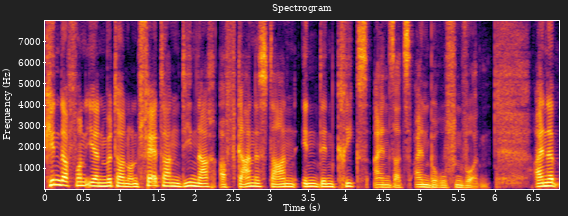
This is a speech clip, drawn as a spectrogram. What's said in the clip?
Kinder von ihren Müttern und Vätern, die nach Afghanistan in den Kriegseinsatz einberufen wurden. Eine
